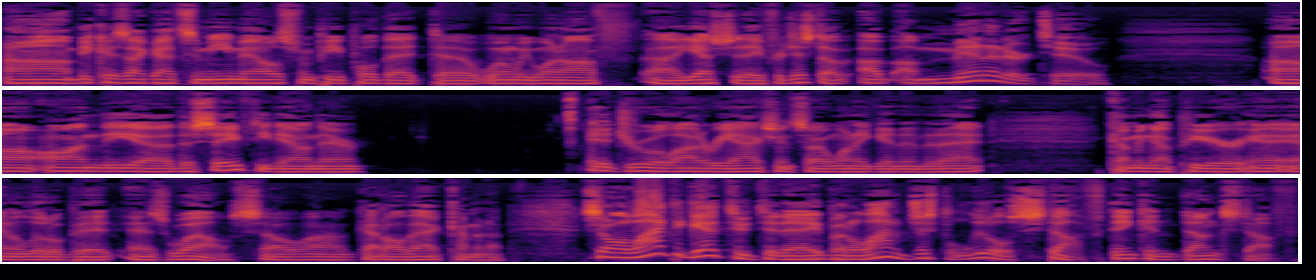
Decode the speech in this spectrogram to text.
Uh, because I got some emails from people that uh, when we went off uh, yesterday for just a, a, a minute or two uh, on the uh, the safety down there, it drew a lot of reaction. So I want to get into that coming up here in, in, a little bit as well. So uh, got all that coming up. So a lot to get to today, but a lot of just little stuff, think and dunk stuff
